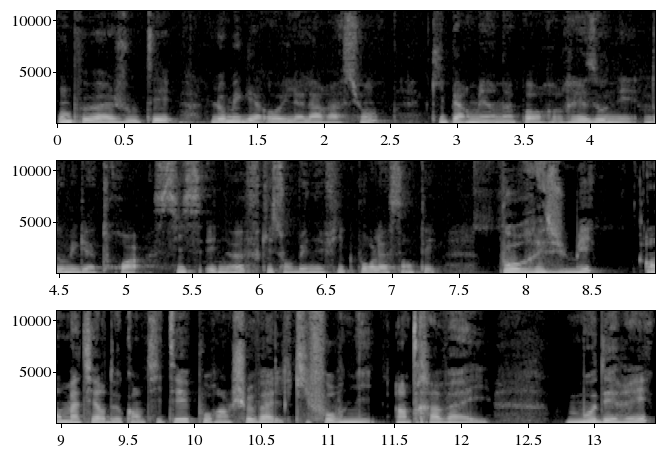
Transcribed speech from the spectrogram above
on peut ajouter l'oméga oil à la ration qui permet un apport raisonné d'oméga 3, 6 et 9 qui sont bénéfiques pour la santé. Pour résumer, en matière de quantité, pour un cheval qui fournit un travail modéré,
